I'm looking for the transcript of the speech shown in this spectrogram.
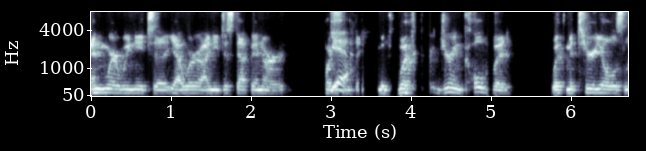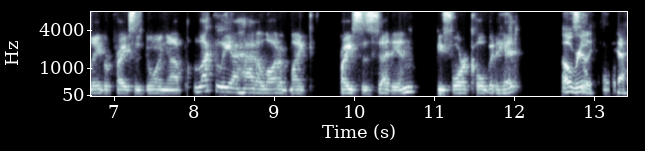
And where we need to, yeah, where I need to step in or push yeah. something with, with during COVID, with materials, labor prices going up. Luckily, I had a lot of my prices set in before COVID hit. Oh, really? So yeah.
